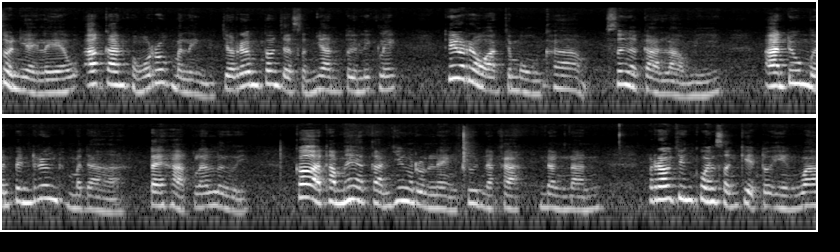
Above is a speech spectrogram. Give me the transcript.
ส่วนใหญ่แล้ว อาการของโรคมะเร็งจะเริ่มต้นจากสัญญาณเตือนเล็ก ๆ ที่เราอาจจะมองข้าม ซึ่งอาการเหล่านี้ อาจดูเหมือนเป็นเรื่องธรรมดา แต่หากละเลย ก็อาจทำให้อาการยิ่งรุนแรงขึ้นนะคะ ดังนั้น เราจึงควรสังเกตตัวเองว่า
